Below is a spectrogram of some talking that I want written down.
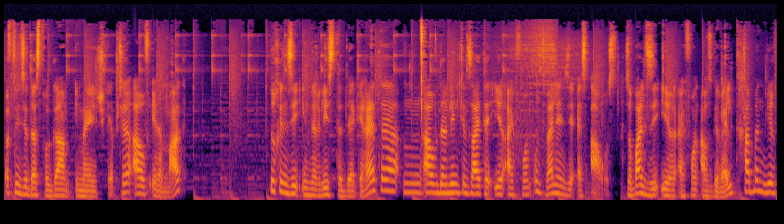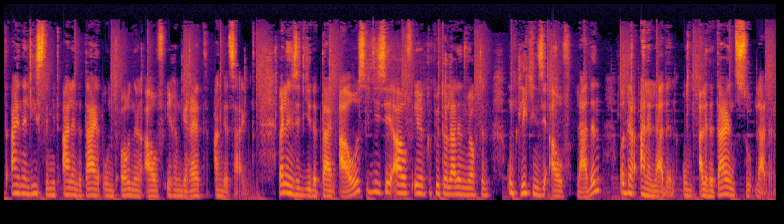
Öffnen Sie das Programm Image Capture auf Ihrem Mac Suchen Sie in der Liste der Geräte hm, auf der linken Seite Ihr iPhone und wählen Sie es aus. Sobald Sie Ihr iPhone ausgewählt haben, wird eine Liste mit allen Dateien und Ordnern auf Ihrem Gerät angezeigt. Wählen Sie die Dateien aus, die Sie auf Ihrem Computer laden möchten und klicken Sie auf Laden oder Alle laden, um alle Dateien zu laden.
